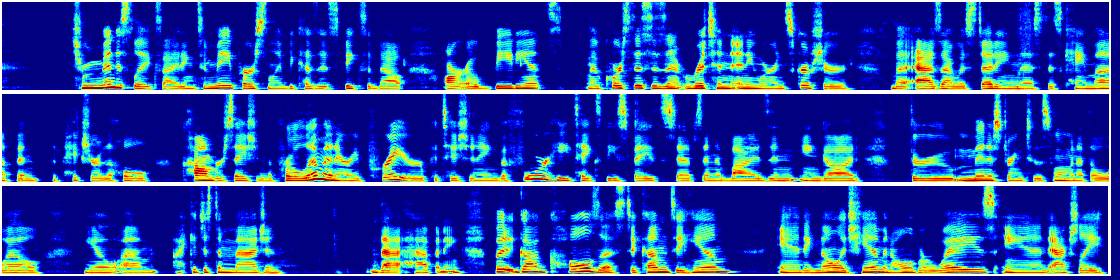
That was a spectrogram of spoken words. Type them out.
tremendously exciting to me personally because it speaks about our obedience. Of course, this isn't written anywhere in scripture, but as I was studying this, this came up and the picture of the whole conversation, the preliminary prayer petitioning before he takes these faith steps and abides in, in God through ministering to this woman at the well you know, um, I could just imagine that happening. But God calls us to come to Him and acknowledge Him in all of our ways and actually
